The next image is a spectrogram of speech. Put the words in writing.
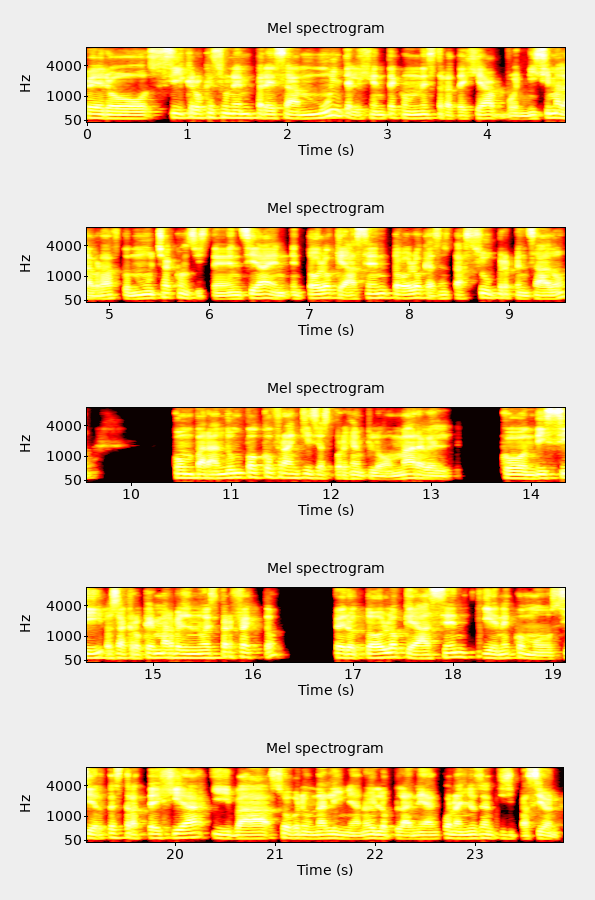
pero sí creo que es una empresa muy inteligente con una estrategia buenísima, la verdad, con mucha consistencia en, todo lo que hacen, todo lo que hacen está súper pensado. Comparando un poco franquicias, por ejemplo, Marvel con DC, o sea, creo que Marvel no es perfecto, pero todo lo que hacen tiene como cierta estrategia y va sobre una línea, ¿no? Y lo planean con años de anticipación.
